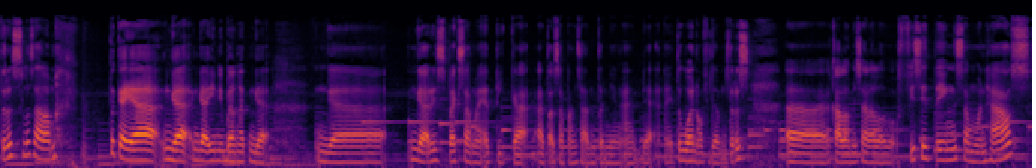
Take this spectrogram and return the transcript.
terus lo salam tuh kayak nggak nggak ini banget nggak nggak nggak respect sama etika atau sopan santun yang ada. Nah itu one of them. Terus uh, kalau misalnya lo visiting someone house,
